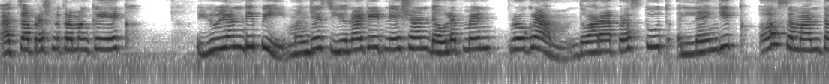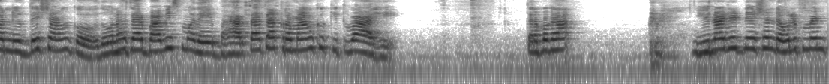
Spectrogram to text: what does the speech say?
आजचा प्रश्न क्रमांक एक यू एन डी पी म्हणजेच युनायटेड नेशन डेव्हलपमेंट प्रोग्राम द्वारा प्रस्तुत लैंगिक असमानता निर्देशांक दोन हजार बावीसमध्ये भारताचा क्रमांक कितवा आहे? तर बघा युनायटेड नेशन डेव्हलपमेंट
